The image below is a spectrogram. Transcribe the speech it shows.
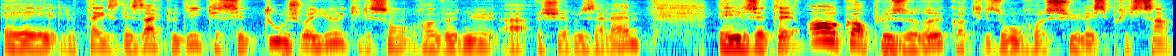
Et le texte des actes dit que c'est tout joyeux qu'ils sont revenus à Jérusalem, et ils étaient encore plus heureux quand ils ont reçu l'Esprit Saint.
